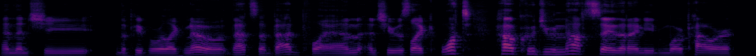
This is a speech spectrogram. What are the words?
And then she, the people were like, "No, that's a bad plan." And she was like, "What? How could you not say that I need more power?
